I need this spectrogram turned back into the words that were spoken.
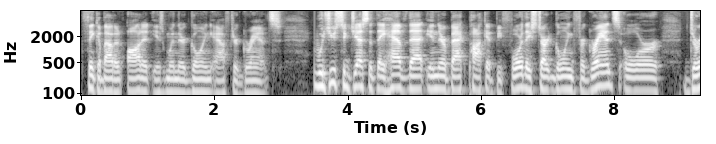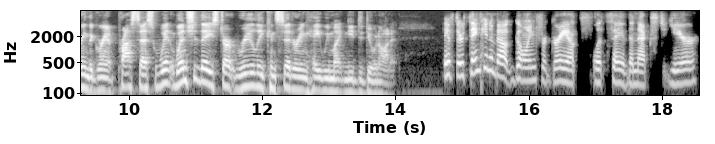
think about an audit is when they're going after grants. Would you suggest that they have that in their back pocket before they start going for grants or during the grant process? When when should they start really considering, hey, we might need to do an audit? if they're thinking about going for grants, let's say the next year,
